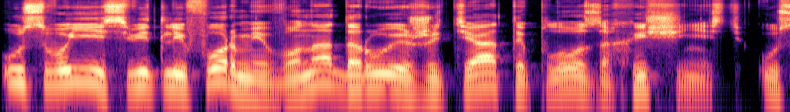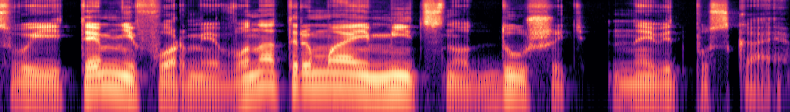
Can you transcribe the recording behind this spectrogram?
У своїй світлій формі вона дарує життя, тепло, захищеність. У своїй темній формі вона тримає міцно, душить, не відпускає.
